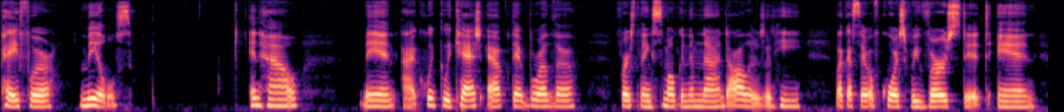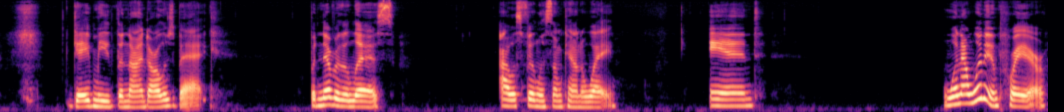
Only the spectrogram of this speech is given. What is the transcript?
pay for meals? And how man i quickly cash out that brother first thing smoking them nine dollars. And he like i said of course reversed it and gave me the $9 back. But nevertheless, I was feeling some kind of way. And when I went in prayer,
